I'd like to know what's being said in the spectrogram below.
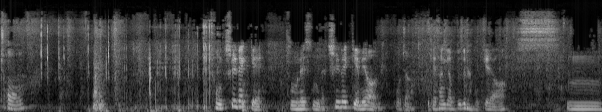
총 총 700개 주문했습니다. 700개면 보자. 계산기 한번 두드려 볼게요. 음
